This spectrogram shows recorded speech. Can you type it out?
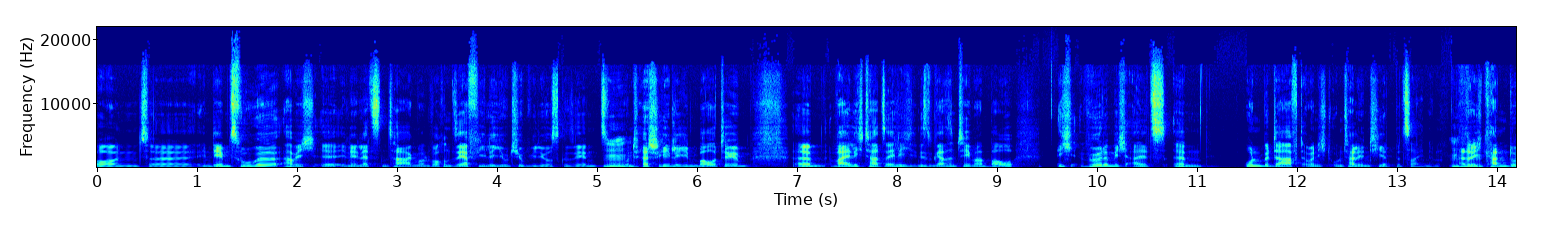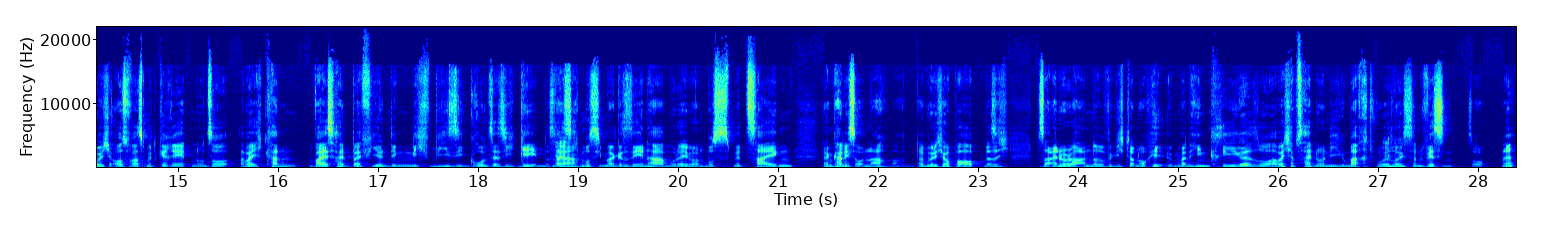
Und äh, in dem Zuge habe ich äh, in den letzten Tagen und Wochen sehr viele YouTube-Videos gesehen zu Mm. unterschiedlichen Bauthemen, ähm, weil ich tatsächlich in diesem ganzen Thema Bau, ich würde mich als ähm, unbedarft, aber nicht untalentiert bezeichnen. Mhm. Also ich kann durchaus was mit Geräten und so, aber ich kann, weiß halt bei vielen Dingen nicht, wie sie grundsätzlich gehen. Das heißt, Ja. ich muss sie mal gesehen haben oder jemand muss es mir zeigen, dann kann ich es auch nachmachen. Dann würde ich auch behaupten, dass ich das eine oder andere wirklich dann auch hi- irgendwann hinkriege, so, aber ich habe es halt noch nie gemacht. Woher Mhm. soll ich es dann wissen? So, ne?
